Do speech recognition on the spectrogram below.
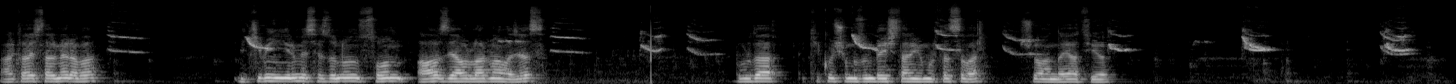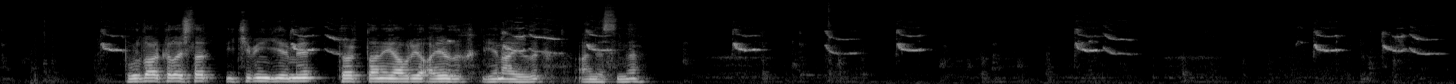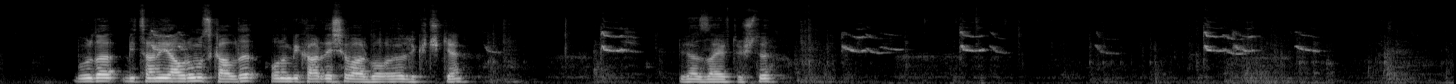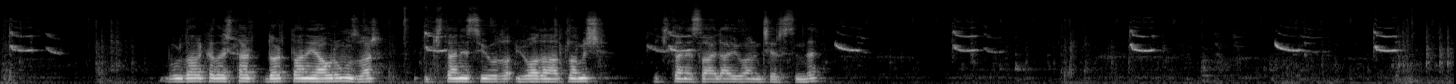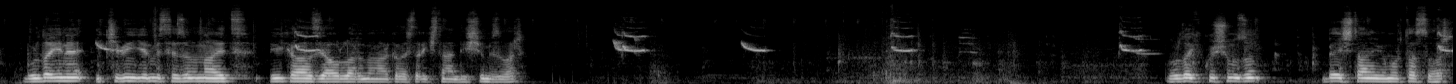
Arkadaşlar merhaba. 2020 sezonunun son ağız yavrularını alacağız. Burada iki kuşumuzun 5 tane yumurtası var. Şu anda yatıyor. Burada arkadaşlar 2020 4 tane yavruyu ayırdık. Yeni ayırdık annesinden. Burada bir tane yavrumuz kaldı. Onun bir kardeşi vardı. O öldü küçükken. Biraz zayıf düştü. Burada arkadaşlar 4 tane yavrumuz var. 2 tanesi yuva- yuvadan atlamış. 2 tanesi hala yuvanın içerisinde. Burada yine 2020 sezonuna ait ilk ağız yavrularından arkadaşlar iki tane dişimiz var. Buradaki kuşumuzun 5 tane yumurtası var.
